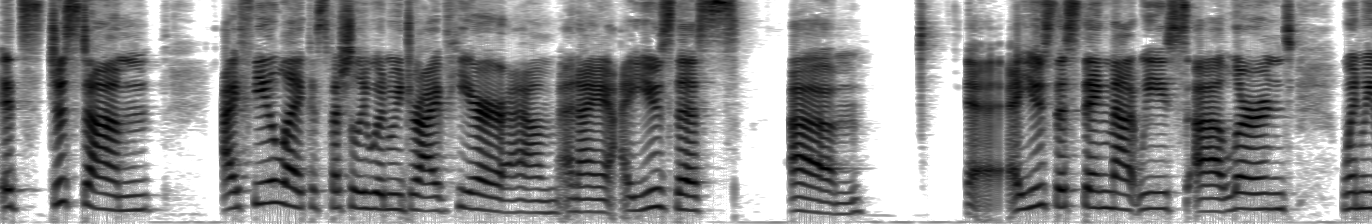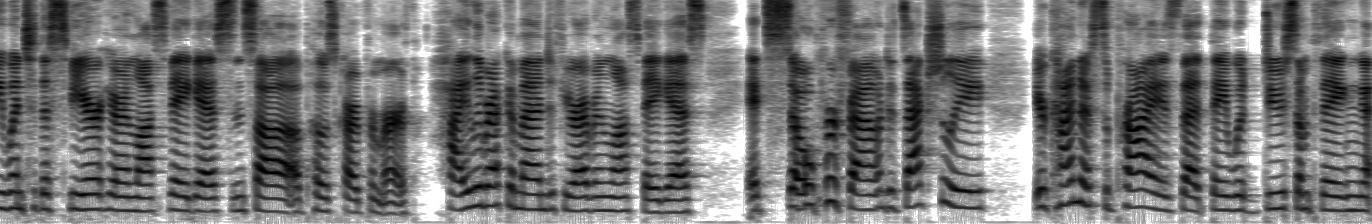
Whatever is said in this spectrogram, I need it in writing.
it's just um I feel like, especially when we drive here, um, and I, I use this, um, I use this thing that we uh, learned when we went to the Sphere here in Las Vegas and saw a postcard from Earth. Highly recommend if you're ever in Las Vegas. It's so profound. It's actually you're kind of surprised that they would do something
